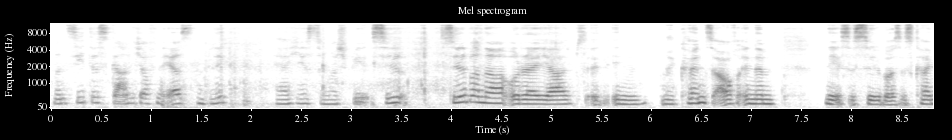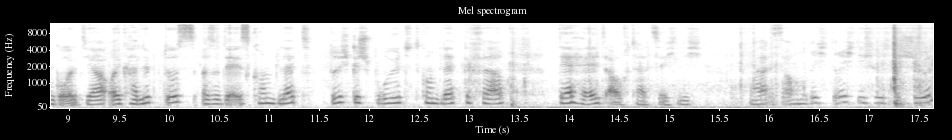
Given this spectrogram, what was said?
Man sieht es gar nicht auf den ersten Blick. Ja, hier ist zum Beispiel Sil silberner oder ja, in, man könnte es auch in einem, nee, es ist Silber, es ist kein Gold, ja. Eukalyptus, also der ist komplett durchgesprüht, komplett gefärbt. Der hält auch tatsächlich. Ja, ist auch richtig, richtig, richtig schön.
